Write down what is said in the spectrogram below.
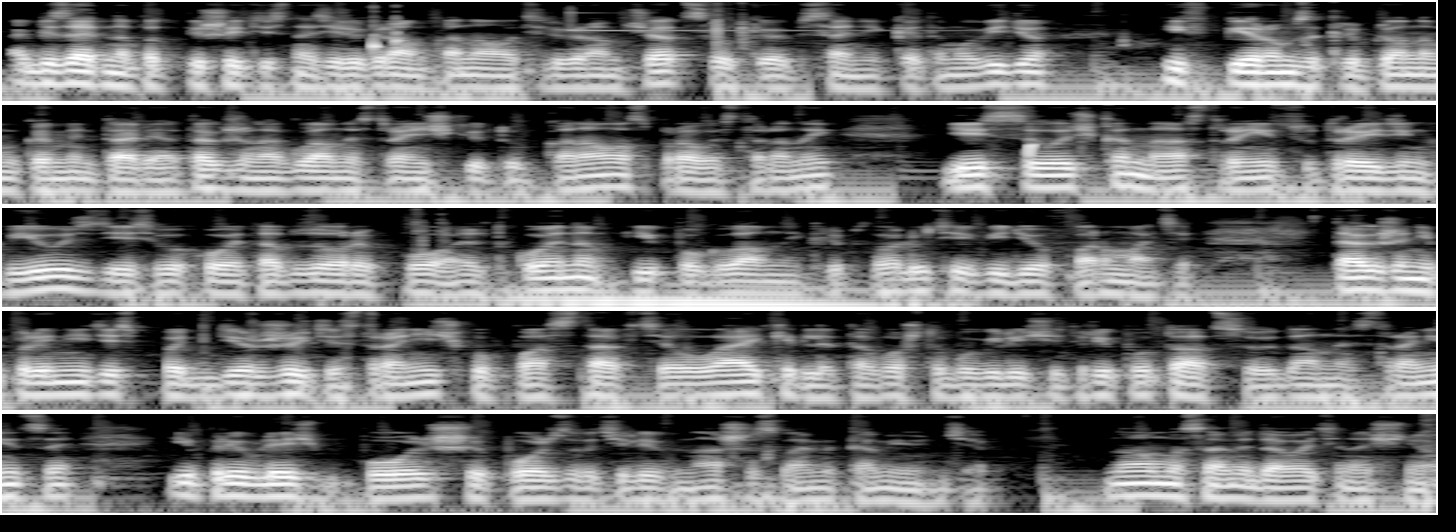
Обязательно подпишитесь на телеграм-канал и телеграм-чат, ссылки в описании к этому видео и в первом закрепленном комментарии. А также на главной страничке YouTube канала с правой стороны есть ссылочка на страницу TradingView. Здесь выходят обзоры по альткоинам и по главной криптовалюте в видеоформате. Также не поленитесь, поддержите страничку, поставьте лайки для того, чтобы увеличить репутацию данной страницы и привлечь больше пользователей в наше с вами комьюнити. Ну а мы с вами давайте начнем.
